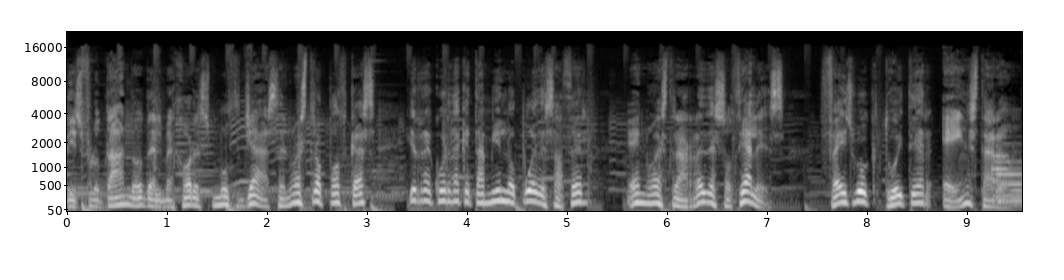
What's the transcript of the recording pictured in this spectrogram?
disfrutando del mejor smooth jazz en nuestro podcast y recuerda que también lo puedes hacer en nuestras redes sociales, Facebook, Twitter e Instagram.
